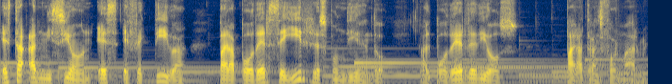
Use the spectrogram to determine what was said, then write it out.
Esta admisión es efectiva para poder seguir respondiendo al poder de Dios para transformarme.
